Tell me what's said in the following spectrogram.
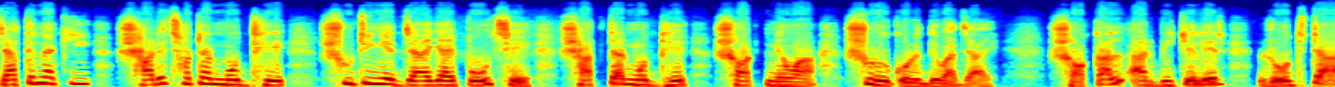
যাতে নাকি সাড়ে ছটার মধ্যে শুটিংয়ের জায়গায় পৌঁছে সাতটার মধ্যে শট নেওয়া শুরু করে দেওয়া যায়। সকাল আর বিকেলের রোদটা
